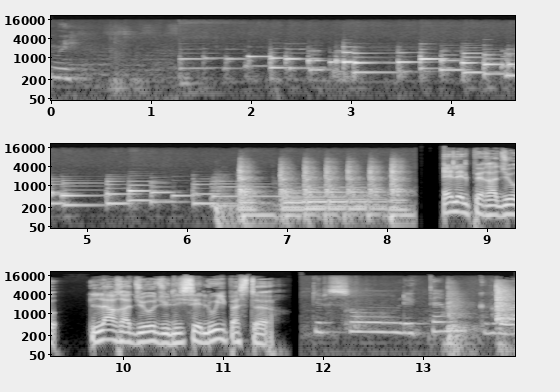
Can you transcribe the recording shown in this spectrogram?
Oui. LLP Radio, la radio du lycée Louis Pasteur. Quels sont les thèmes que vous avez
